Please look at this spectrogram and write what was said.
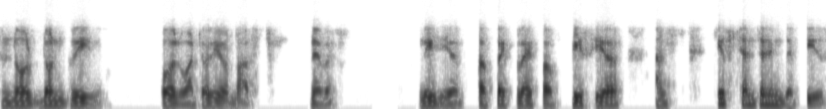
And no, don't grieve over whatever you lost. Never. Lead a perfect life of peace here and keep strengthening the peace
